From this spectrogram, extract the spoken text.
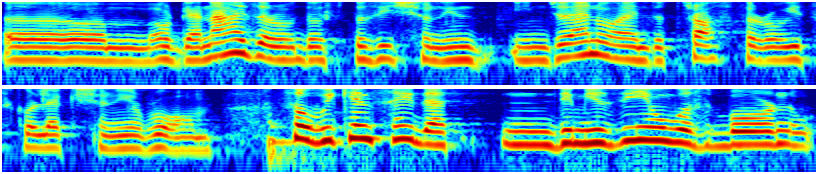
um, organizer of the exposition in, in, Genoa and the transfer of its collection in Rome. So we can say that mm, the museum was born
